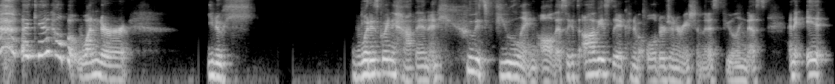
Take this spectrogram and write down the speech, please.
I can't help but wonder, you know, what is going to happen and who is fueling all this? Like, it's obviously a kind of older generation that is fueling this, and it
